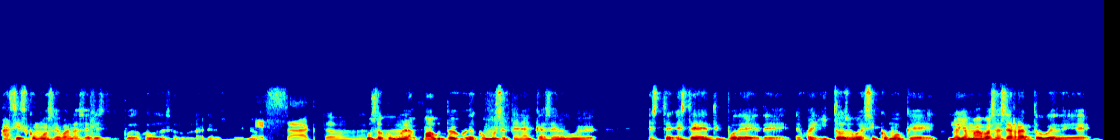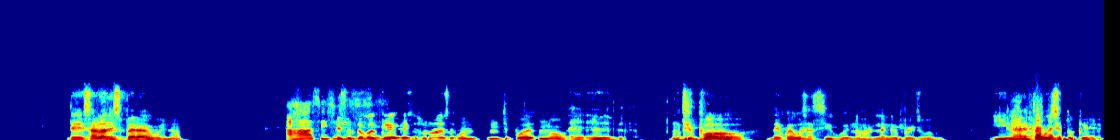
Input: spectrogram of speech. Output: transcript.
así es como se van a hacer este tipo de juegos de celulares, güey, ¿no? Exacto. Puso como la pauta, güey, de cómo se tenían que hacer, güey, este, este tipo de, de, de jueguitos, güey, así como que lo llamabas hace rato, güey, de, de sala de espera, güey, ¿no? Ajá, sí, sí, sí, que ese es uno un, un tipo de, uno, eh, eh, un tipo de juegos así, güey, ¿no? El Angry Birds, güey. Y la neta, güey, siento que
